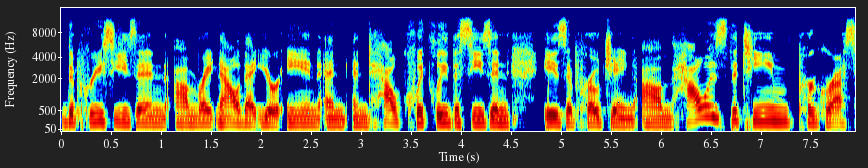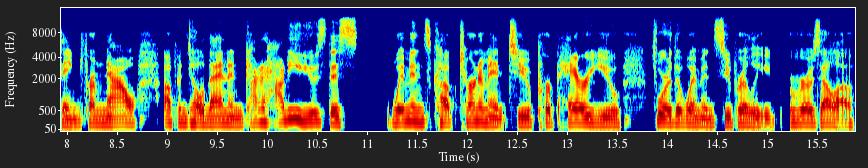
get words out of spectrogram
the preseason um, right now that you're in and and how quickly the season is approaching, um, how is the team progressing from now up until then? And kind of how do you use this women's cup tournament to prepare you for the women's super league rosella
